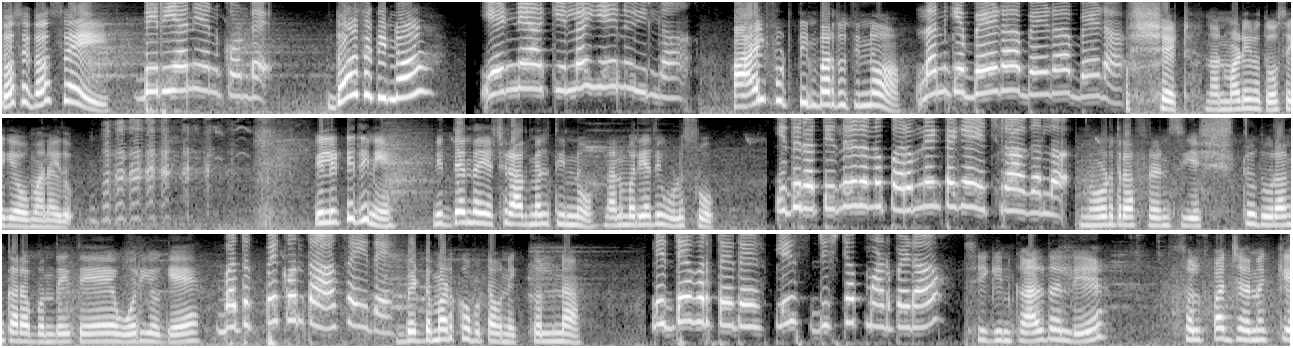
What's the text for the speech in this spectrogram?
ದೋಸೆ ದೋಸೆ. ಬಿರಿಯಾನಿ ಅನ್ಕೊಂಡೆ. ದೋಸೆ ತಿನ್ನು. ಆಯಿಲ್ ಫುಡ್ ತಿನ್ನಬಾರ್ದು ತಿನ್ನು. ನನಗೆ ಬೇಡ ಬೇಡ ಬೇಡ. ಶೆಟ್. ನಾನು ಮಾಡಿರೋ ದೋಸೆಗೆ ಅವಮಾನ ಇದು. ಇಲ್ಲಿ ಇಟ್ಟಿದ್ದೀನಿ ನಿದ್ದೆಯಿಂದ ಎಚ್ಚರ ಆದ್ಮೇಲೆ ತಿನ್ನು. ನನ್ನ ಮರ್ಯಾದೆ ಉಳಿಸು. ಇದನ್ನ ತಿಂದ್ರೆ ನಾನು ಪರ್ಮನೆಂಟ್ ಆಗಿ ಎಚ್ಚರ ಆಗಲ್ಲ. ನೋಡಿದ್ರ ಫ್ರೆಂಡ್ಸ್ ಎಷ್ಟು ದುರಂಕಾರ ಬಂದೈತೆ ಓರಿಯೋಗೆ. ಬೆಡ್ ಪ್ಲೀಸ್ ಡಿಸ್ಟರ್ಬ್ ಮಾಡಬೇಡ. ಈಗಿನ ಕಾಲದಲ್ಲಿ ಸ್ವಲ್ಪ ಜನಕ್ಕೆ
